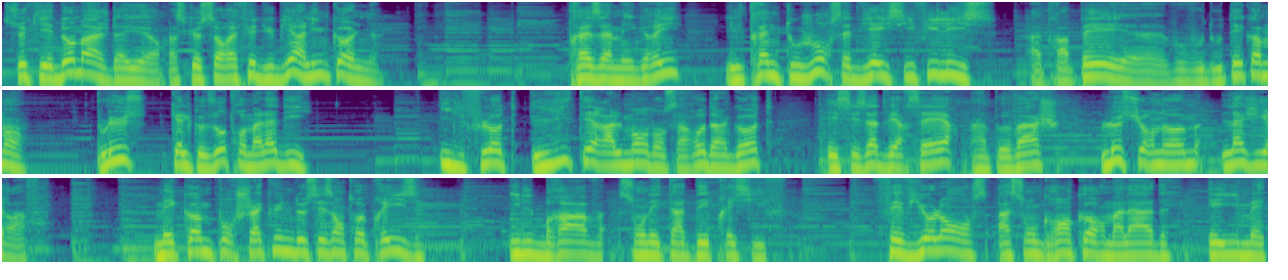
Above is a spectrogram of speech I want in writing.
Ce qui est dommage d'ailleurs, parce que ça aurait fait du bien à Lincoln. Très amaigri, il traîne toujours cette vieille syphilis, attrapée, euh, vous vous doutez comment, plus quelques autres maladies. Il flotte littéralement dans sa redingote et ses adversaires, un peu vaches, le surnomment la girafe. Mais comme pour chacune de ses entreprises, il brave son état dépressif, fait violence à son grand corps malade et y met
